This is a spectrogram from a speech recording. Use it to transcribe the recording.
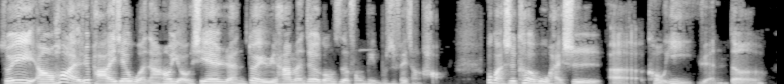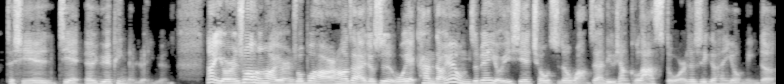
所以啊，我后来也去爬了一些文，然后有些人对于他们这个公司的风评不是非常好。不管是客户还是呃口译员的这些接呃约聘的人员，那有人说很好，有人说不好，然后再来就是我也看到，因为我们这边有一些求职的网站，例如像 Glassdoor，这是一个很有名的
